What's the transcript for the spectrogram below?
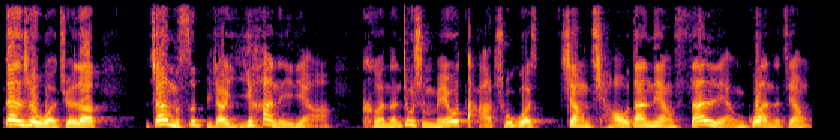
但是我觉得詹姆斯比较遗憾的一点啊，可能就是没有打出过像乔丹那样三连冠的这样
